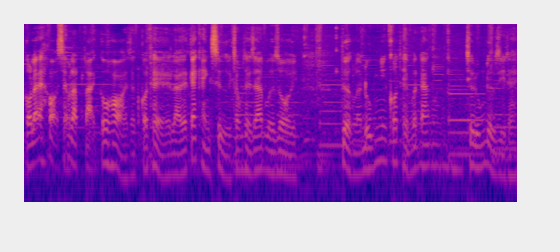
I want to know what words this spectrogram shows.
Có lẽ họ sẽ đặt lại câu hỏi rằng có thể là cái cách hành xử trong thời gian vừa rồi, tưởng là đúng nhưng có thể vẫn đang chưa đúng điều gì đấy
